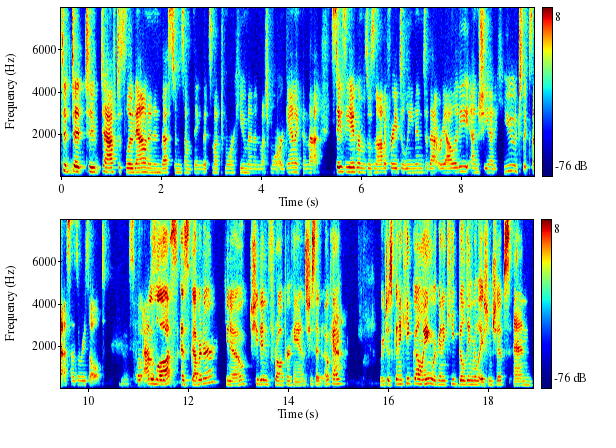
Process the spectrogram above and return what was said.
to, to, to, to have to slow down and invest in something that's much more human and much more organic than that. Stacey Abrams was not afraid to lean into that reality and she had huge success as a result. Mm-hmm. So Her absolutely. loss as governor, you know, she didn't throw up her hands. She said, okay, we're just going to keep going. We're going to keep building relationships. And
